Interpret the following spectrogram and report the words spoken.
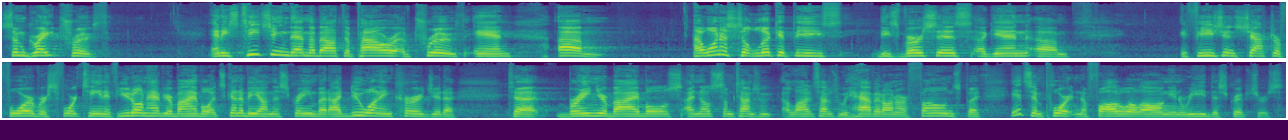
some great truth. And he's teaching them about the power of truth. And um, I want us to look at these, these verses again. Um, Ephesians chapter 4, verse 14. If you don't have your Bible, it's going to be on the screen, but I do want to encourage you to, to bring your Bibles. I know sometimes, we, a lot of times we have it on our phones, but it's important to follow along and read the scriptures.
